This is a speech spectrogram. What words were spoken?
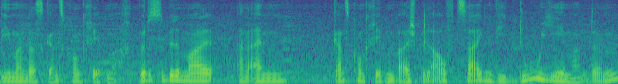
wie man das ganz konkret macht. Würdest du bitte mal an einem ganz konkreten Beispiel aufzeigen, wie du jemandem,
